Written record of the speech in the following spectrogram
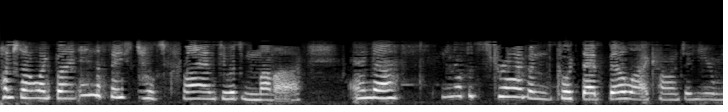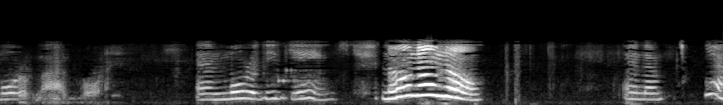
punch that like button in the face till it's crying to its mama, and uh, you know, subscribe and click that bell icon to hear more of my voice and more of these games. No, no, no. And um, yeah.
